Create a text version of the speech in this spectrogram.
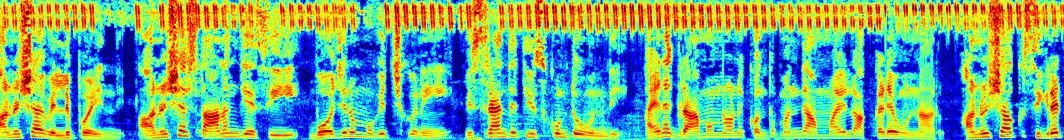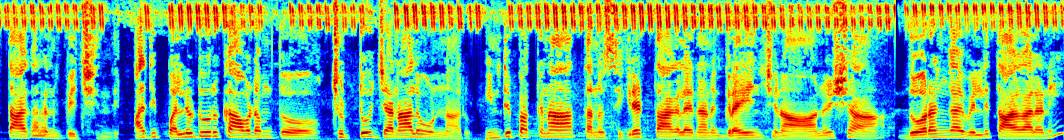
అనుష వెళ్ళిపోయింది అనుష స్నానం చేసి భోజనం ముగించుకుని విశ్రాంతి తీసుకుంటూ ఉంది. అయినా గ్రామంలోని కొంతమంది అమ్మాయి అమ్మాయిలు అక్కడే ఉన్నారు. అనుషకు సిగరెట్ తాగాలనిపించింది. అది పల్లెటూరు కావడంతో చుట్టూ జనాలు ఉన్నారు. ఇంటి పక్కన తను సిగరెట్ తాగలేనని గ్రహించిన అనుష దూరంగా వెళ్ళి తాగాలని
